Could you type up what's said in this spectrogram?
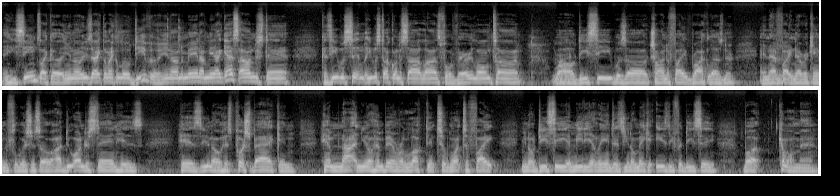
and he seems like a you know he's acting like a little diva. You know what I mean? I mean I guess I understand because he was sitting he was stuck on the sidelines for a very long time while DC was uh, trying to fight Brock Lesnar, and that fight never came to fruition. So I do understand his his you know his pushback and him not and you know him being reluctant to want to fight you know DC immediately and just you know make it easy for DC. But come on, man,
